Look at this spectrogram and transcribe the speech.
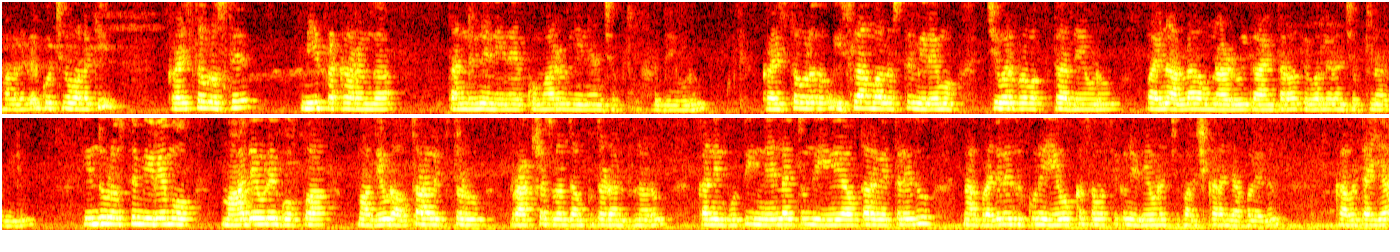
వాళ్ళ దగ్గరికి వచ్చిన వాళ్ళకి క్రైస్తవులు వస్తే మీ ప్రకారంగా తండ్రిని నేనే కుమారుడు నేనే అని చెప్తున్నాడు దేవుడు. క్రైస్తవులు ఇస్లాం వాళ్ళు వస్తే మీరేమో చివరి ప్రవక్త దేవుడు పైన అల్లా ఉన్నాడు ఇక ఆయన తర్వాత ఎవరు లేరని చెప్తున్నారు మీరు. హిందువులు వస్తే మీరేమో మా దేవుడే గొప్ప మా దేవుడు అవతారాలు ఎత్తుతాడు రాక్షసులను చంపుతాడు అంటున్నారు. కానీ నేను పుట్టి ఇన్నేళ్ళు అవుతుంది ఏ అవతారం ఎత్తలేదు నా ప్రజలు ఎదుర్కొనే ఏ ఒక్క సమస్యకు నీ దేవుడు వచ్చి పరిష్కారం చెప్పలేదు. కాబట్టి అయ్యా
